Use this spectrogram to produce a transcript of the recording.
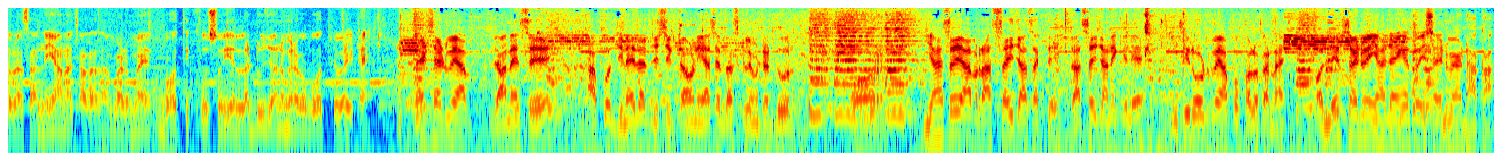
थोड़ा सा नहीं आना चाहता था। बट मैं बहुत ही खुश हूँ। ये लड्डू जो है ना मेरे को बहुत फेवरेट है। राइट साइड में आप जाने से आपको जिनाइदर डिस्ट्रिक्ट टाउन यहाँ से 10 किलोमीटर दूर, और यहाँ से आप राजशाही जा सकते। हैं राजशाही जाने के लिए इसी रोड में आपको फॉलो करना है। और लेफ़्ट साइड में यहाँ जाएँगे तो इस साइड में है ढाका।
